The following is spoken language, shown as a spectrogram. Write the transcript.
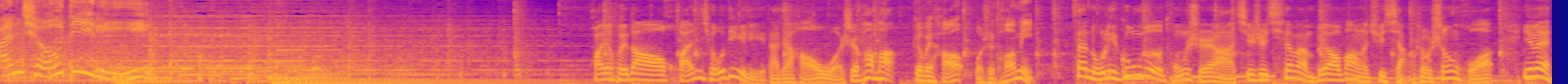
环球地理。欢迎回到环球地理，大家好，我是胖胖。各位好，我是 Tommy。在努力工作的同时啊，其实千万不要忘了去享受生活，因为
